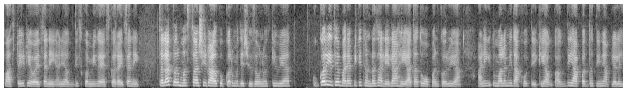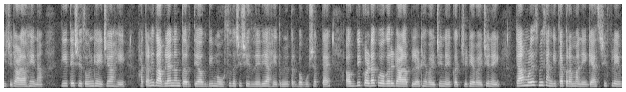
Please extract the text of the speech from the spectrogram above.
फास्टही ठेवायचा नाही आणि अगदीच कमी गॅस करायचा नाही. चला तर मस्त अशी डाळ कुकरमध्ये शिजवून घेऊयात. कुकर इथे बऱ्यापैकी थंड झालेला आहे. आता तो ओपन करूया. आणि तुम्हाला मी दाखवते की अग अगदी ह्या पद्धतीने आपल्याला ही जी डाळ आहे ना ती इथे शिजवून घ्यायची आहे. हाताने दाबल्यानंतर ती अगदी मौसूद अशी शिजलेली आहे. तुम्ही तर बघू शकताय. अगदी कडक वगैरे डाळ आपल्याला ठेवायची नाही कच्ची ठेवायची नाही. त्यामुळेच मी सांगितल्याप्रमाणे गॅसची फ्लेम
